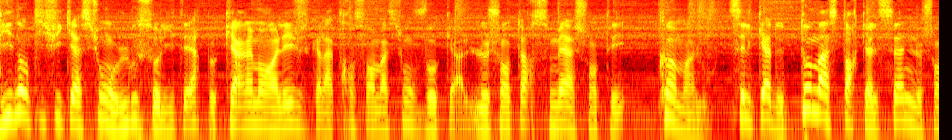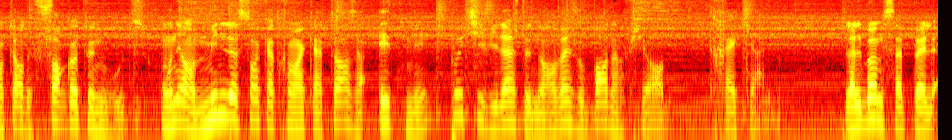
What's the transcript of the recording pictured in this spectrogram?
L'identification au loup solitaire peut carrément aller jusqu'à la transformation vocale. Le chanteur se met à chanter comme un loup. C'est le cas de Thomas Torkelsen, le chanteur de Forgotten Woods. On est en 1994 à Etne, petit village de Norvège au bord d'un fjord, très calme. L'album s'appelle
